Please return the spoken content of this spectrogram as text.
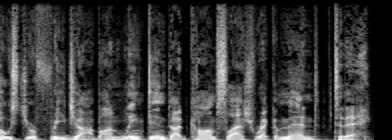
Post your free job on linkedin.com slash recommend today.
